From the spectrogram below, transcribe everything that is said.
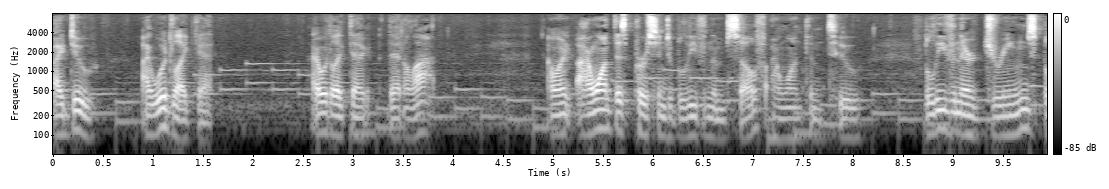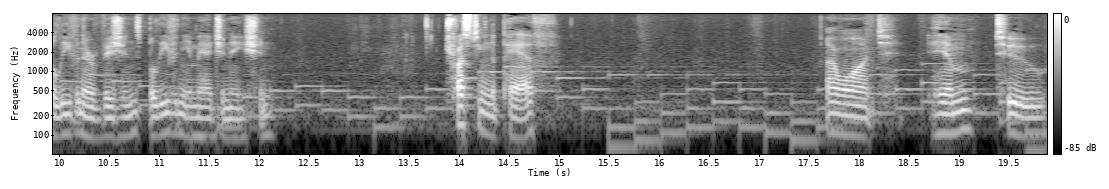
I do, I would like that. I would like that that a lot. I want I want this person to believe in themselves. I want them to believe in their dreams, believe in their visions, believe in the imagination, trusting the path. I want him to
